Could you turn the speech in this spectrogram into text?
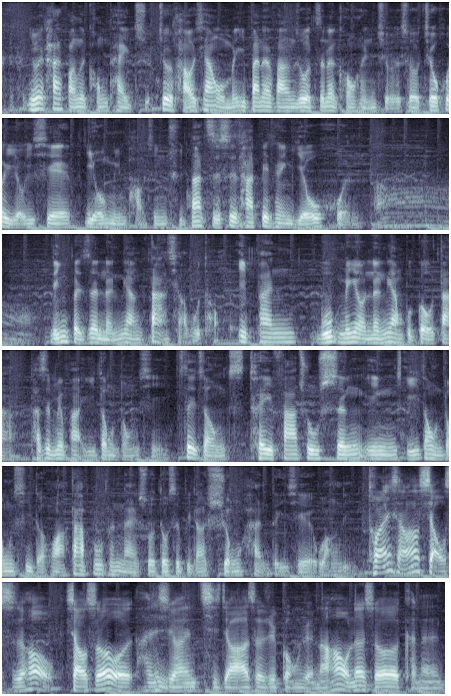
因为他房子空太久，就好像我们一般的房子，如果真的空很久的时候，就会有一些游民跑进去，那只是他变成游魂。灵本身能量大小不同，一般不没有能量不够大，它是没有办法移动东西。这种可以发出声音、移动东西的话，大部分来说都是比较凶悍的一些亡灵。突然想到小时候，小时候我很喜欢骑脚踏车去公园，然后我那时候可能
